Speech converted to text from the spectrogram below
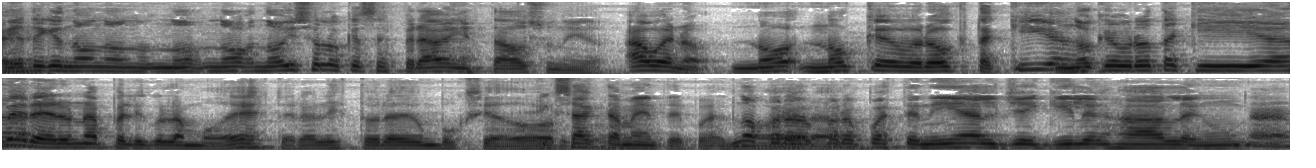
fíjate que no, no, no, no, no hizo lo que se esperaba en Estados Unidos. Ah, bueno, no, no quebró taquilla. No quebró taquilla. Pero era una película modesta, era la historia de un boxeador. Exactamente, pues. No, pero, pero pues tenía el Jake Gyllenhaal en un eh.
